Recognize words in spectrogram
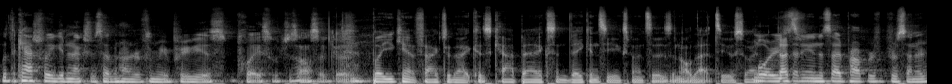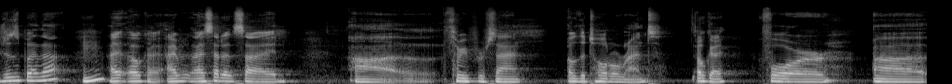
With the cash flow, you get an extra seven hundred from your previous place, which is also good. But you can't factor that because capex and vacancy expenses and all that too. So I, Well, are you setting aside proper percentages by that? Mhm. I, okay, I, I set aside uh, three percent of the total rent okay. for uh,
